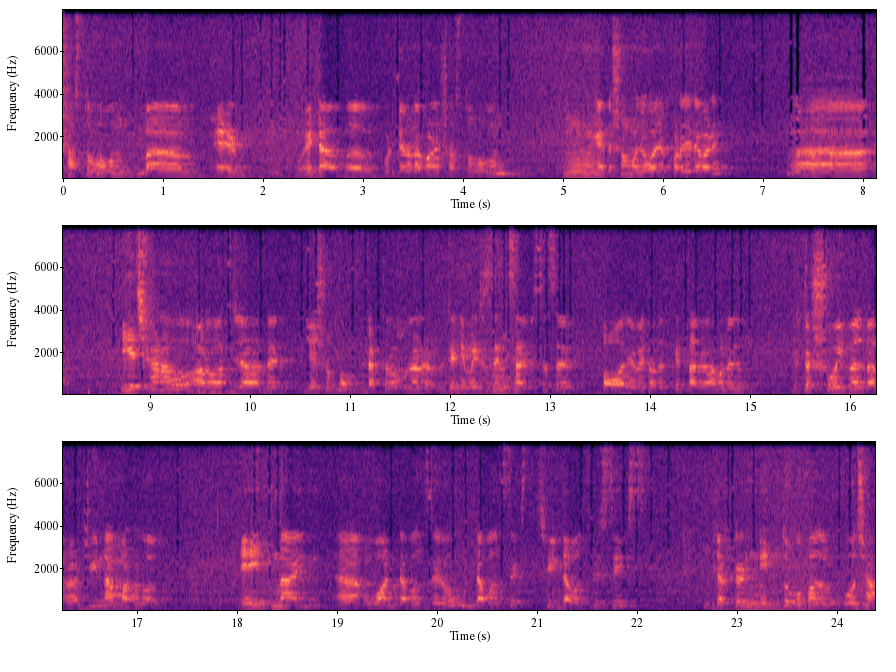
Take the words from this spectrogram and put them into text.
স্বাস্থ্য ভবন এর, এটা পরিচালনা করেন স্বাস্থ্য ভবন। এদের সঙ্গে যোগাযোগ করা যেতে পারে। এছাড়াও আরও যাদের যেসব ডাক্তারবাবুরা টেলিমেডিসিন সার্ভিসেসে পাওয়া যাবে, তাদেরকে তারা হলেন ডক্টর শৈবাল ব্যানার্জি নাম্বার হলো eight nine one double zero double six three double three six doctor Nityagopal Ojha.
